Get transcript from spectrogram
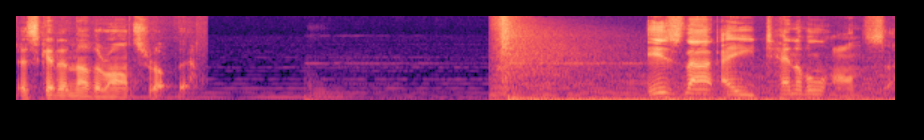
Let's get another answer up there. Is that a tenable answer?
